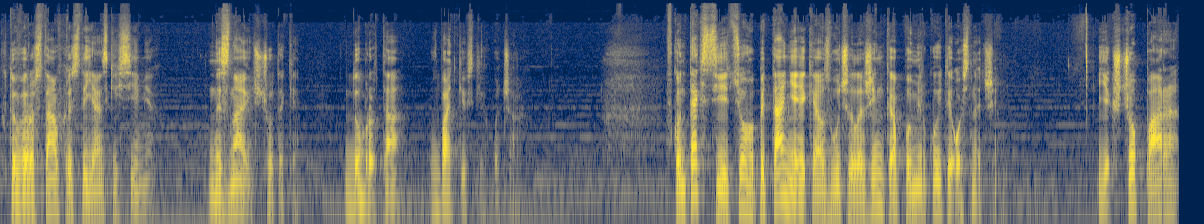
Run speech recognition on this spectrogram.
хто виростав в християнських сім'ях, не знають, що таке доброта в батьківських очах. В контексті цього питання, яке озвучила жінка, поміркуйте ось над чим. Якщо пара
